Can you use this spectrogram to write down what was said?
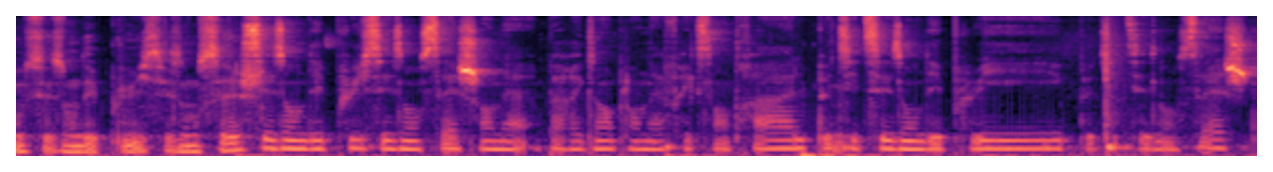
Ou saison des pluies, saison sèche. Saison des pluies, saison sèche, en par exemple en Afrique centrale, petite saison des pluies, petite saison sèche.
